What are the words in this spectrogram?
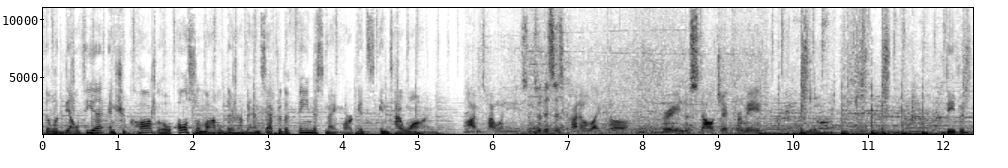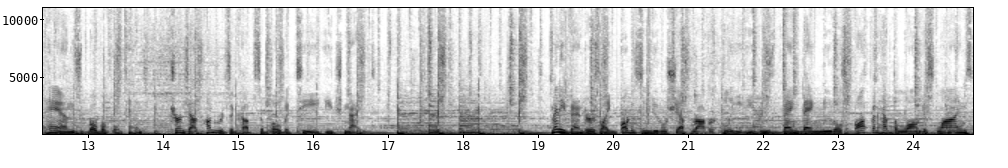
Philadelphia, and Chicago also modeled their events after the famous night markets in Taiwan. I'm Taiwanese, so this is kind of like uh, very nostalgic for me. David Pan's Bobaful tent churns out hundreds of cups of boba tea each night. Many vendors, like artisan noodle chef Robert Lee, whose Bang Bang noodles often have the longest lines,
